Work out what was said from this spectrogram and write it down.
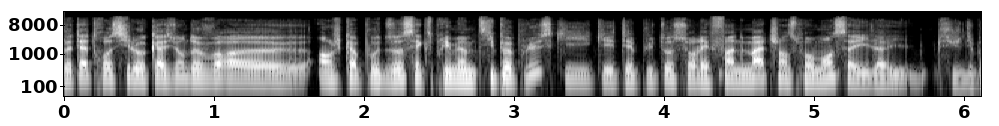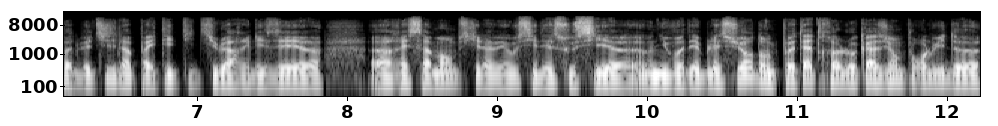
peut-être aussi l'occasion de voir euh, Ange Capuzzo s'exprimer un petit peu plus, qui, était plutôt sur les fins de match en ce moment. Si je dis pas de bêtises, il n'a pas été titularisé euh, euh, récemment parce qu'il avait aussi des soucis au niveau des blessures. Donc peut-être l'occasion pour lui de,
